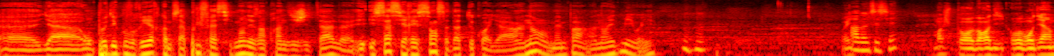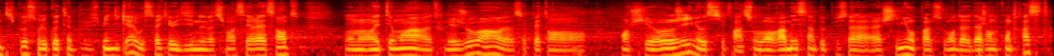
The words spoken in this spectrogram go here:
euh, il y a, on peut découvrir comme ça plus facilement des empreintes digitales. Et, et ça, c'est récent, ça date de quoi? Il y a un an, même pas, un an et demi, vous voyez? Oui. Arnaud Tessier? Moi, je peux rebondir, un petit peu sur le côté un peu plus médical, où c'est vrai qu'il y a eu des innovations assez récentes. On en est témoin euh, tous les jours. hein. Ça peut être en, chirurgie, mais aussi, enfin, si on veut ramener ça un peu plus à la, chimie, on parle souvent d'a- d'agents de contraste.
